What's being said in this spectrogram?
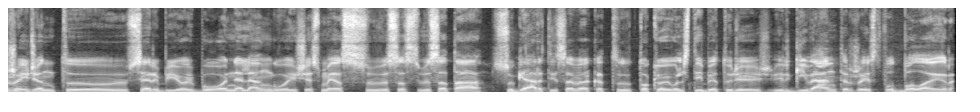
žaidžiant e, Serbijoje buvo nelengva iš esmės visas, visą tą sugerti į save, kad tokioje valstybėje turi ir gyventi, ir žaisti futbolą, ir,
